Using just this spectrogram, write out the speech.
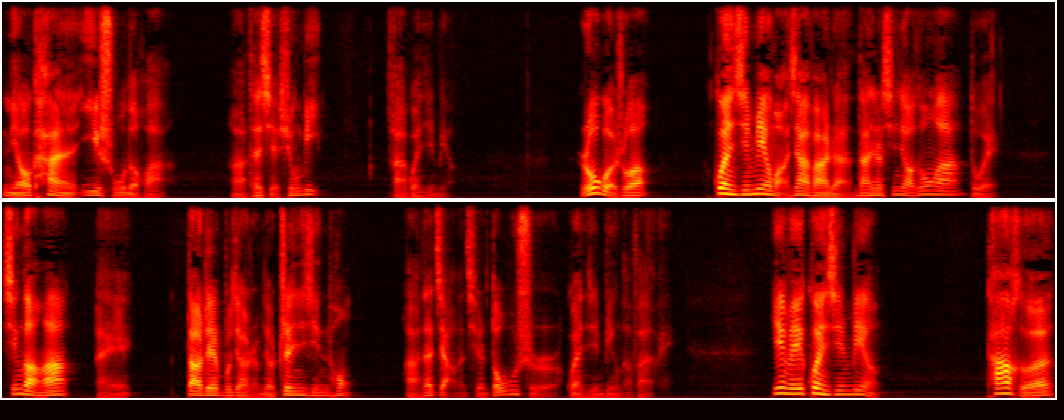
你要看医书的话，啊，他写胸痹啊，冠心病。如果说冠心病往下发展，大家心绞痛啊，对，心梗啊，哎，到这步叫什么叫真心痛啊？他讲的其实都是冠心病的范围。因为冠心病，它和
